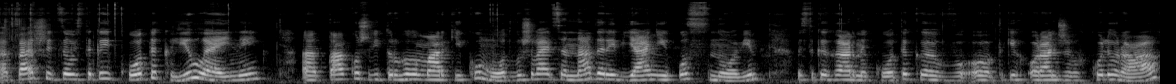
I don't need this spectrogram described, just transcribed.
Е, Перший це ось такий котик лілейний, також від торгової марки Комод. Вишивається на дерев'яній основі. Ось такий гарний котик в, в таких оранжевих кольорах.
